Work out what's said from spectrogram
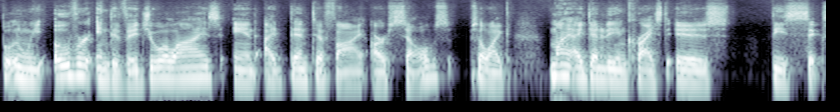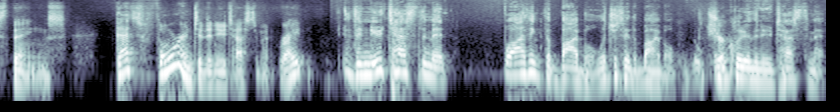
But when we over individualize and identify ourselves, so like my identity in Christ is these six things. That's foreign to the New Testament, right? The New Testament, well, I think the Bible, let's just say the Bible, Sure. including the New Testament,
